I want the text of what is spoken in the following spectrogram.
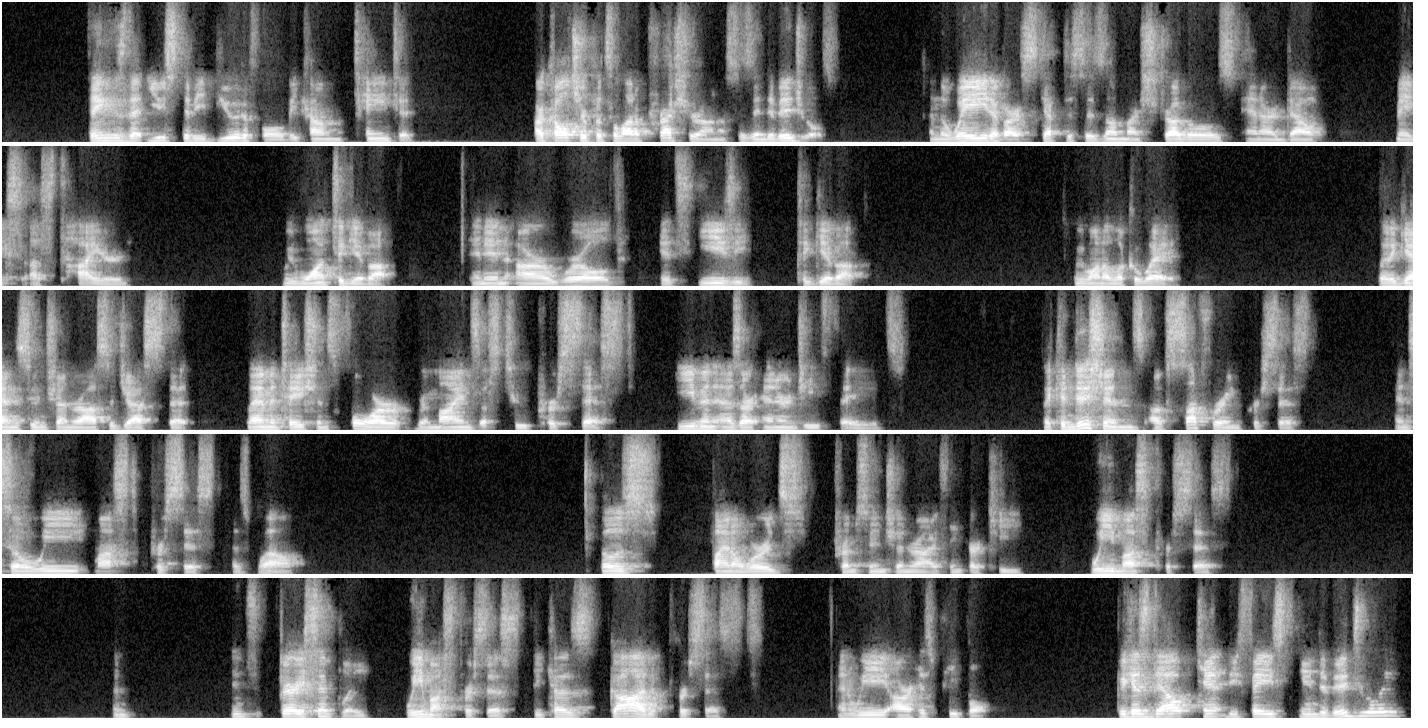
Things that used to be beautiful become tainted. Our culture puts a lot of pressure on us as individuals, and the weight of our skepticism, our struggles, and our doubt makes us tired. We want to give up. And in our world, it's easy to give up. we want to look away. But again, Soong-Chan Rah suggests that Lamentations 4 reminds us to persist, even as our energy fades. The conditions of suffering persist, and so we must persist as well. Those final words from Soong-Chan Rah, I think, are key. We must persist. And very simply, we must persist because God persists and we are his people. Because doubt can't be faced individually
